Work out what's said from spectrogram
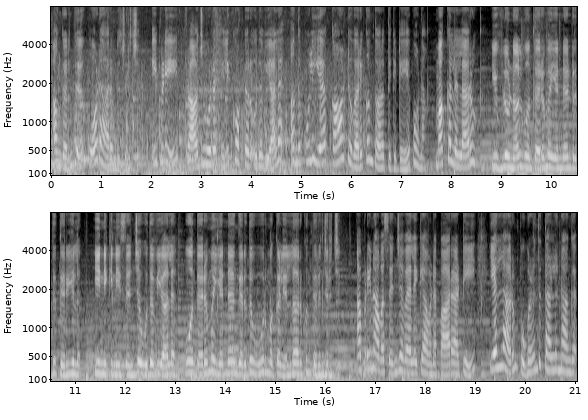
அங்கிருந்து ஓட ஆரம்பிச்சிடுச்சு. இப்படி ராஜுவோட ஹெலிகாப்டர் உதவியால அந்த புலிய காட்டு வரைக்கும் துரத்துக்கிட்டே போனான் மக்கள் எல்லாரும் இவ்ளோ நாள் உன் திறமை என்னன்றது தெரியல. இன்னைக்கு நீ செஞ்ச உதவியால உன் திறமை என்னங்கிறது ஊர் மக்கள் எல்லாருக்கும் தெரிஞ்சிருச்சு. அப்படின்னு அவ செஞ்ச வேலைக்கு அவனை பாராட்டி எல்லாரும் புகழ்ந்து தள்ளுனாங்க.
